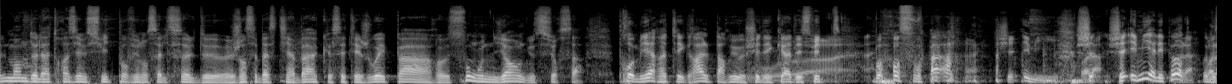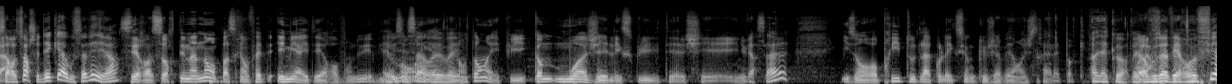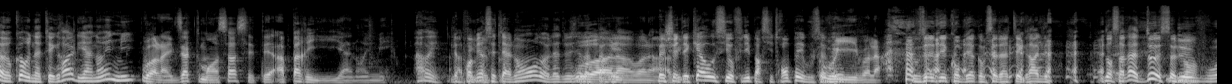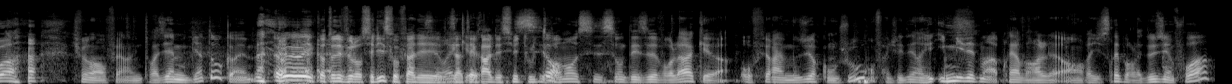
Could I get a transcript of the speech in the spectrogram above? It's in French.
L'allemande de la troisième suite pour violoncelle seul de Jean-Sébastien Bach, c'était joué par euh, Song Yang sur sa première intégrale parue chez Decca des suites. Bonsoir. chez Amy. Voilà. Chez, chez Amy à l'époque. Voilà, voilà. Ça ressort chez Decca, vous savez. Hein. C'est ressorti maintenant parce qu'en fait, Amy a été revendu évidemment oui, ça, il y a ouais, très ouais. longtemps. Et puis, comme moi, j'ai l'exclusivité chez Universal, ils ont repris toute la collection que j'avais enregistrée à l'époque. Ah d'accord. Voilà. Alors vous avez refait encore une intégrale il y a un an et demi. Voilà, exactement. Ça, c'était à Paris il y a un an et demi. Ah oui, la première c'était à Londres, la deuxième voilà, à Paris. Voilà, Mais chez avec... Aussi, on finit par s'y tromper, vous savez. Oui, voilà. Vous avez combien comme ça d'intégrales Non, ça va, deux seulement. Deux voix. Je vais en faire une troisième bientôt quand même. oui, oui, quand on est violoncelliste, il faut faire des, des intégrales des suites tout le temps. Vraiment, ce sont des œuvres là que, au fur et à mesure qu'on joue, enfin, je veux dire, immédiatement après avoir enregistré pour la deuxième fois,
